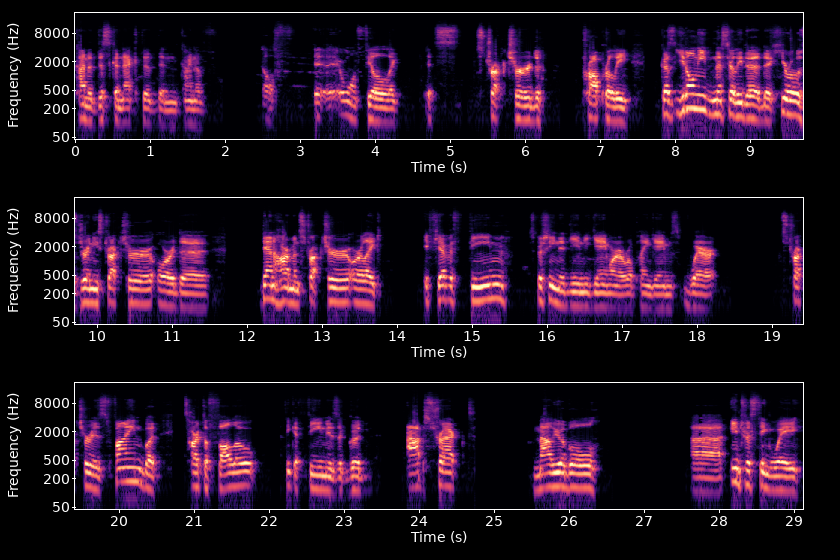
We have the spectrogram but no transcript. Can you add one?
kind of disconnected and kind of off. It, it won't feel like it's structured properly because you don't need necessarily the the hero's journey structure or the Dan Harmon structure or like if you have a theme, especially in a D and D game or a role playing games where structure is fine but it's hard to follow. I think a theme is a good abstract malleable, uh, interesting way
